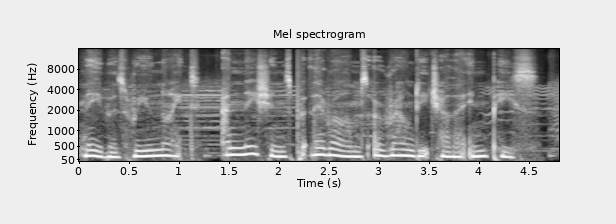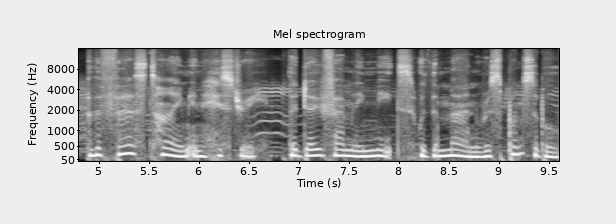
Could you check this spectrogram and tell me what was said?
neighbors reunite, and nations put their arms around each other in peace. For the first time in history, the Doe family meets with the man responsible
